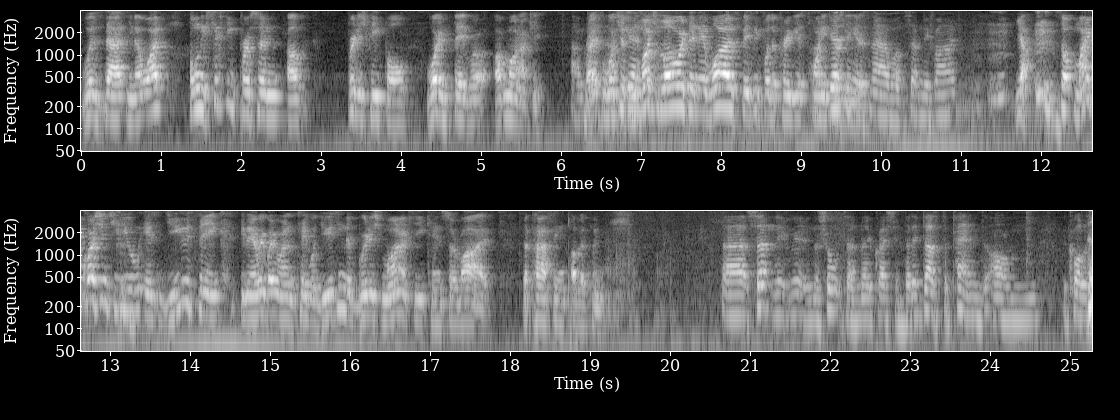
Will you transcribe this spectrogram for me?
was that you know what? Only sixty percent of British people were in favor of monarchy, I'm right? guessing- Which I'm is guessing- much lower than it was basically for the previous 20, I'm 30 guessing it's now what 75. Yeah. So my question to you is: Do you think, know, everybody around the table, do you think the British monarchy can survive the passing of the Queen? Uh, certainly in the short term, no question, but it does depend on the quality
